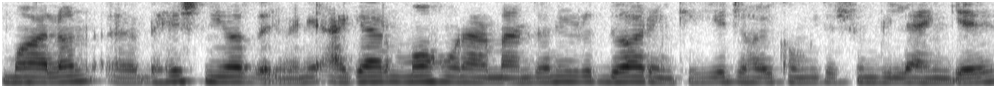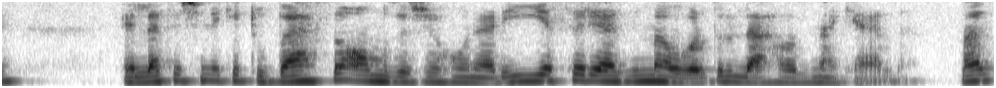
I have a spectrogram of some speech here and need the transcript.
ما الان بهش نیاز داریم. یعنی اگر ما هنرمندانی رو داریم که یه جاهای کمیتشون بیلنگه علتش اینه که تو بحث آموزش هنری یه سری از این موارد رو لحاظ نکردن. من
